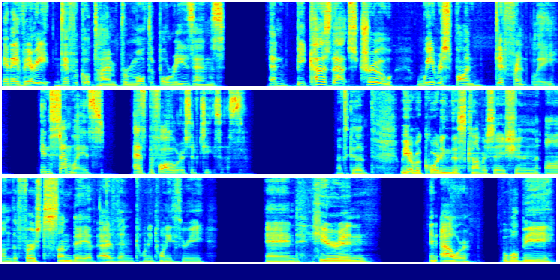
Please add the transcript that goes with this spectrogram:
in a very difficult time for multiple reasons. And because that's true, we respond differently in some ways as the followers of Jesus. That's good. We are recording this conversation on the first Sunday of Advent 2023. And here in an hour, we'll be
